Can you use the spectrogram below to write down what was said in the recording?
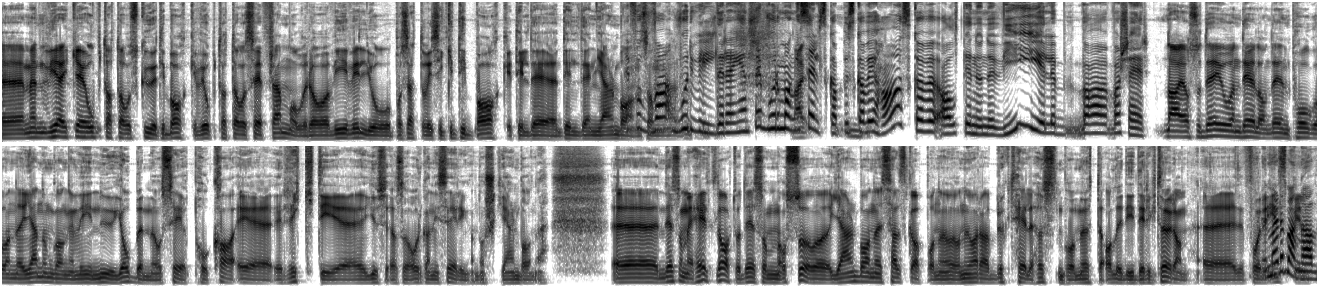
Eh, men vi er ikke opptatt av å skue tilbake, vi er opptatt av å se fremover. Og vi vil jo på sett og vis ikke tilbake til, det, til den jernbanen som Hvor vil dere egentlig? Hvor mange nei, selskaper skal vi ha? Skal vi alt inn under Vy, eller hva, hva, skjer? Nei, altså Det er jo en del av den pågående gjennomgangen vi nå jobber med å se på hva er riktig eh, altså organisering av norsk jernbane. Eh, det som er helt klart, og det som også jernbaneselskapene og Nå har jeg brukt hele høsten på å møte alle de direktørene. Hvem er det mange av?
